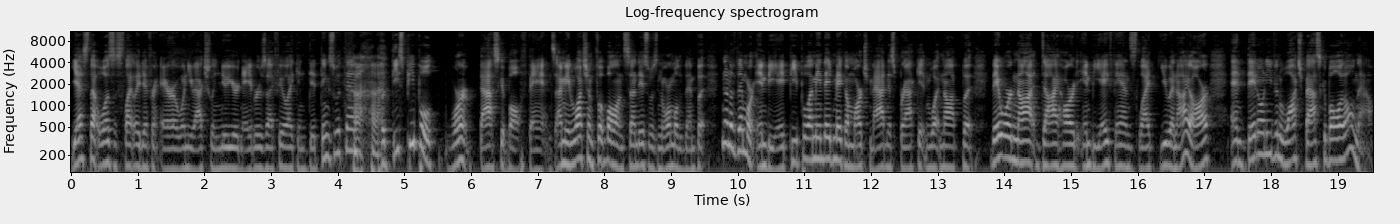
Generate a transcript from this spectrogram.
Yes, that was a slightly different era when you actually knew your neighbors, I feel like, and did things with them. but these people weren't basketball fans. I mean, watching football on Sundays was normal to them, but none of them were NBA people. I mean, they'd make a March Madness bracket and whatnot, but they were not diehard NBA fans like you and I are, and they don't even watch basketball at all now.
